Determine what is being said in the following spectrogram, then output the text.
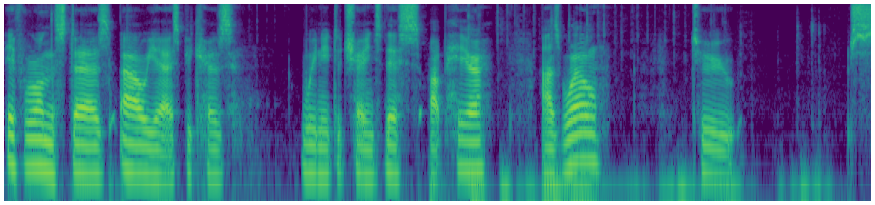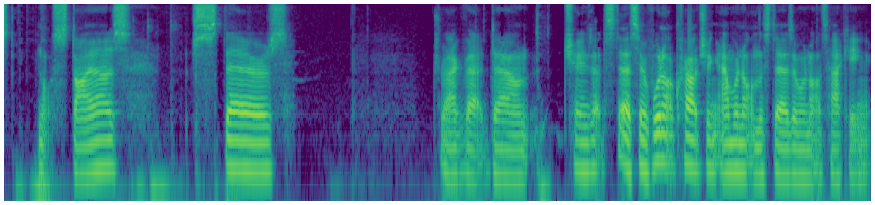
if we're on the stairs oh yes because we need to change this up here as well to not stairs stairs drag that down, change that to stairs. So if we're not crouching and we're not on the stairs and we're not attacking,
